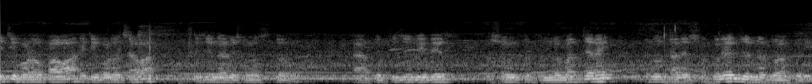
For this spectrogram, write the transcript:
এটি বড় পাওয়া, এটি বড় চাওয়া সেই জন্য আমি সমস্ত প্রতিযোগীদের অসংখ্য ধন্যবাদ জানাই। এবং তাদের সকলের জন্য দোয়া করি।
